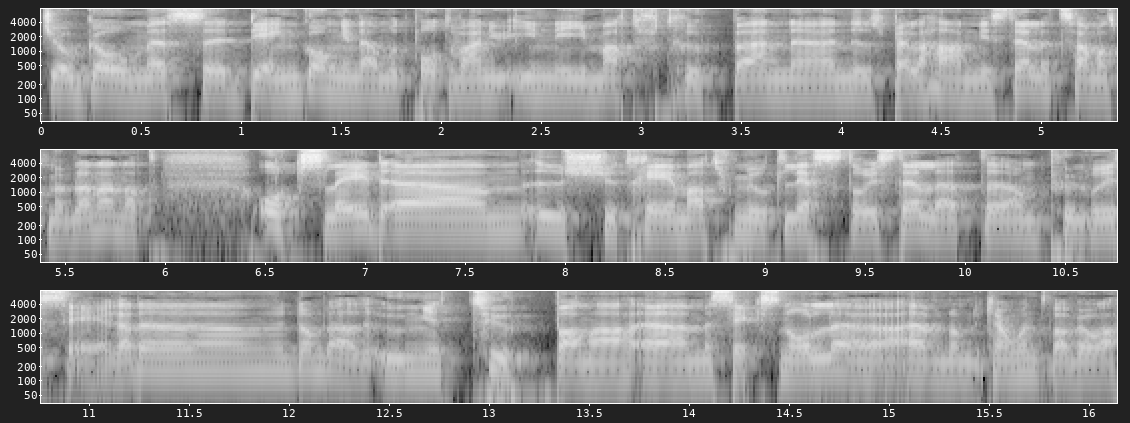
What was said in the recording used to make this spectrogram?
Joe Gomez, eh, den gången däremot Porto var han ju inne i matchtruppen. Eh, nu spelar han istället tillsammans med bland annat Oxlade, U23-match mot Leicester istället. De pulveriserade de där ungtupparna med 6-0, även om det kanske inte var våra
